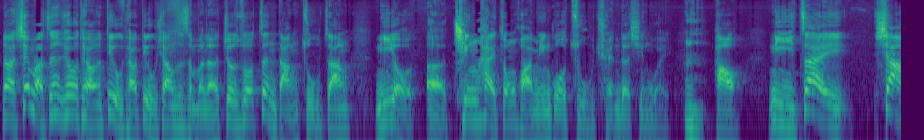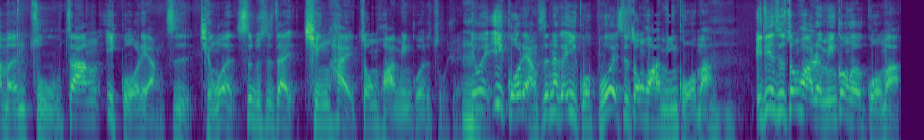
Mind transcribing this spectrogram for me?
那宪法增修条文第五条第五项是什么呢？就是说政党主张你有呃侵害中华民国主权的行为。嗯。好，你在。厦门主张一国两制，请问是不是在侵害中华民国的主权？因为一国两制那个一国不会是中华民国嘛，一定是中华人民共和国嘛。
